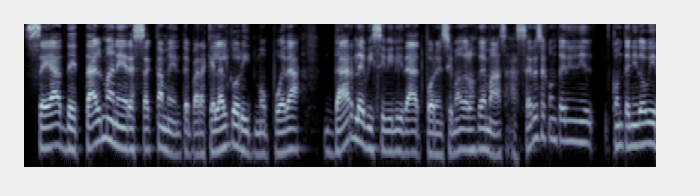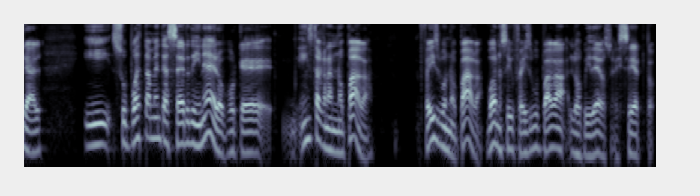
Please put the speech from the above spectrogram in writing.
sea de tal manera exactamente para que el algoritmo pueda darle visibilidad por encima de los demás, hacer ese contenido, viral y supuestamente hacer dinero, porque Instagram no paga, Facebook no paga. Bueno, sí, Facebook paga los videos, es cierto.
